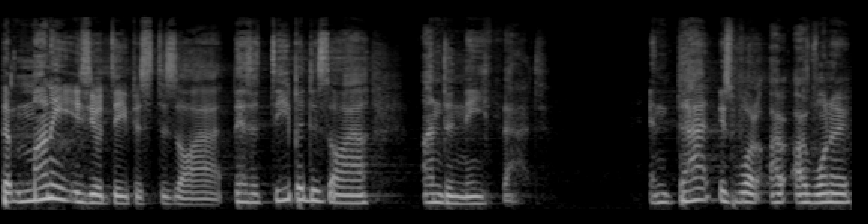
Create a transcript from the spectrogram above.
that money is your deepest desire, there's a deeper desire underneath that. And that is what I, I want to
